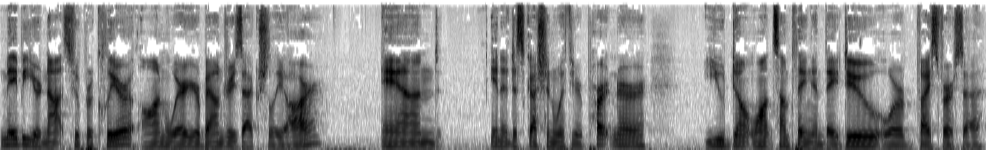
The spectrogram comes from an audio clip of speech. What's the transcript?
maybe you're not super clear on where your boundaries actually are. And in a discussion with your partner, you don't want something and they do, or vice versa.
